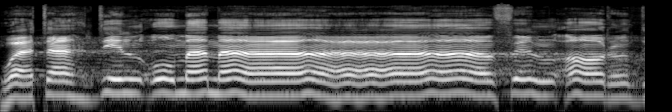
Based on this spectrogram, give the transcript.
وتهدي الأمم في الأرض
